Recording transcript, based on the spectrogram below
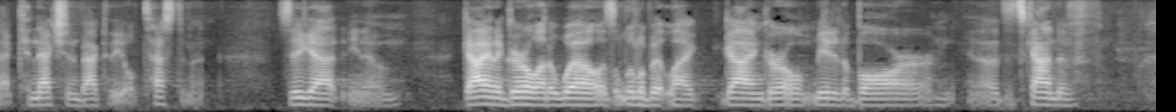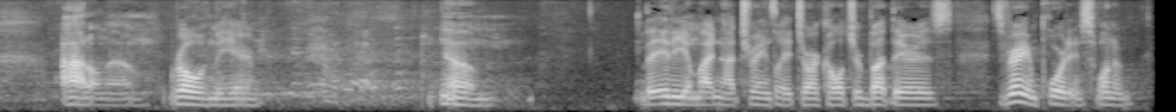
that connection back to the Old Testament. So you got, you know, guy and a girl at a well is a little bit like guy and girl meet at a bar. You know, it's kind of, I don't know, roll with me here. Um, the idiom might not translate to our culture, but there is, it's very important. I just want to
